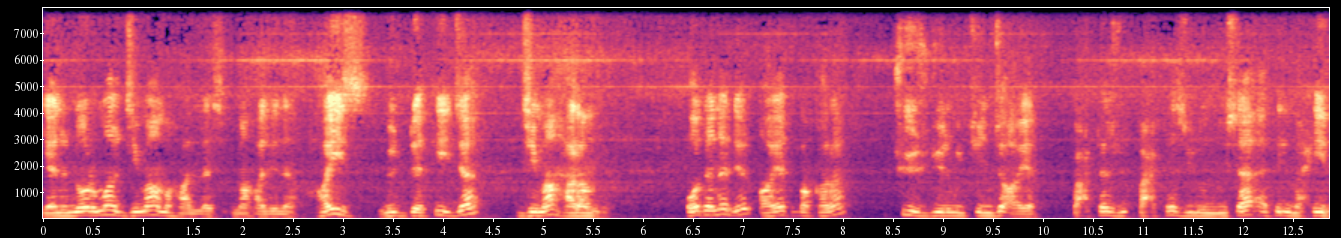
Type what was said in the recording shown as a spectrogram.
yani normal cima mahalline hayız müddetice cima haramdır. O da nedir? Ayet Bakara 222. ayet. فَاَعْتَزِلُوا النِّسَاءَ فِي الْمَحِيلِ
